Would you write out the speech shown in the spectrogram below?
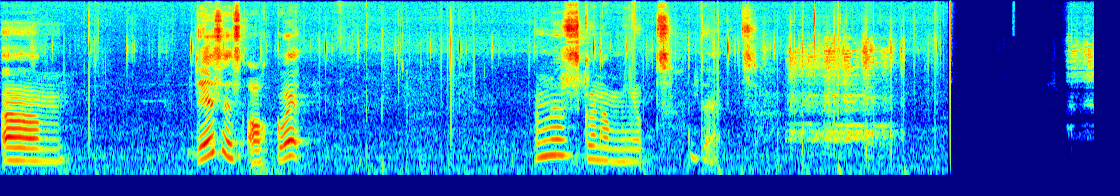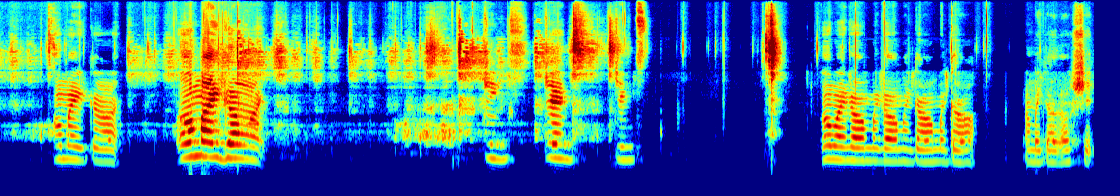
Um, this is awkward. I'm just gonna mute that. Oh my god. Oh my god. Jinx, jinx, jinx. Oh my god, oh my god, oh my god, oh my god. Oh my god, oh shit.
